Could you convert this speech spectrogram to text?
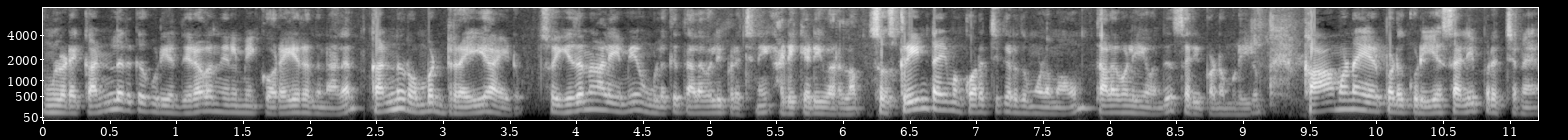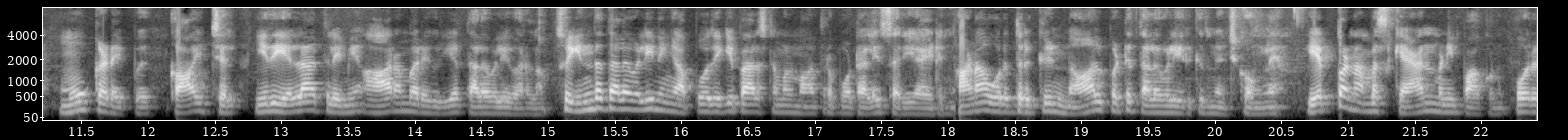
உங்களுடைய கண்ணில் இருக்கக்கூடிய திரவ நிலைமை குறையிறதுனால கண்ணு ரொம்ப ட்ரை ஆகிடும் ஸோ இதனாலேயுமே உங்களுக்கு தலைவலி பிரச்சனை அடிக்கடி வரலாம். ஸோ ஸ்க்ரீன் டைமை குறைச்சிக்கிறது மூலமாகவும் தலைவலியை வந்து சரி பண்ண முடியும். காமனாக ஏற்படக்கூடிய சளி பிரச்சனை மூக்கடைப்பு காய்ச்சல் இது எல்லாத்துலேயுமே ஆரம்ப அறிகுறியாக தலைவலி வரலாம். ஸோ இந்த தலைவலி நீங்கள் அப்போதைக்கு பேரஸ்டமால் மாத்திரை போட்டாலே சரியாயிடுங்க. ஆனால் ஒருத்தருக்கு நாள்பட்டு தலைவலி இருக்குதுன்னு வச்சுக்கோங்களேன். எப்போ நம்ம ஸ்கேன் பண்ணி பார்க்கணும்? ஒரு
